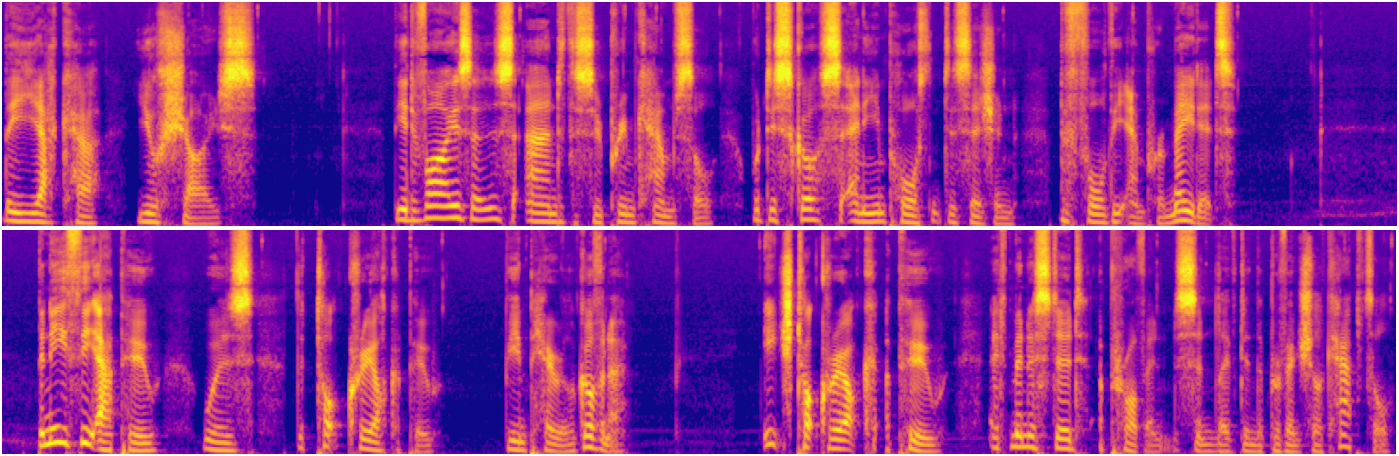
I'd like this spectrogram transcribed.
the Yaka Yushais. The advisors and the Supreme Council would discuss any important decision before the Emperor made it. Beneath the Apu was the Tokriok the imperial governor. Each Tokriok Apu administered a province and lived in the provincial capital.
